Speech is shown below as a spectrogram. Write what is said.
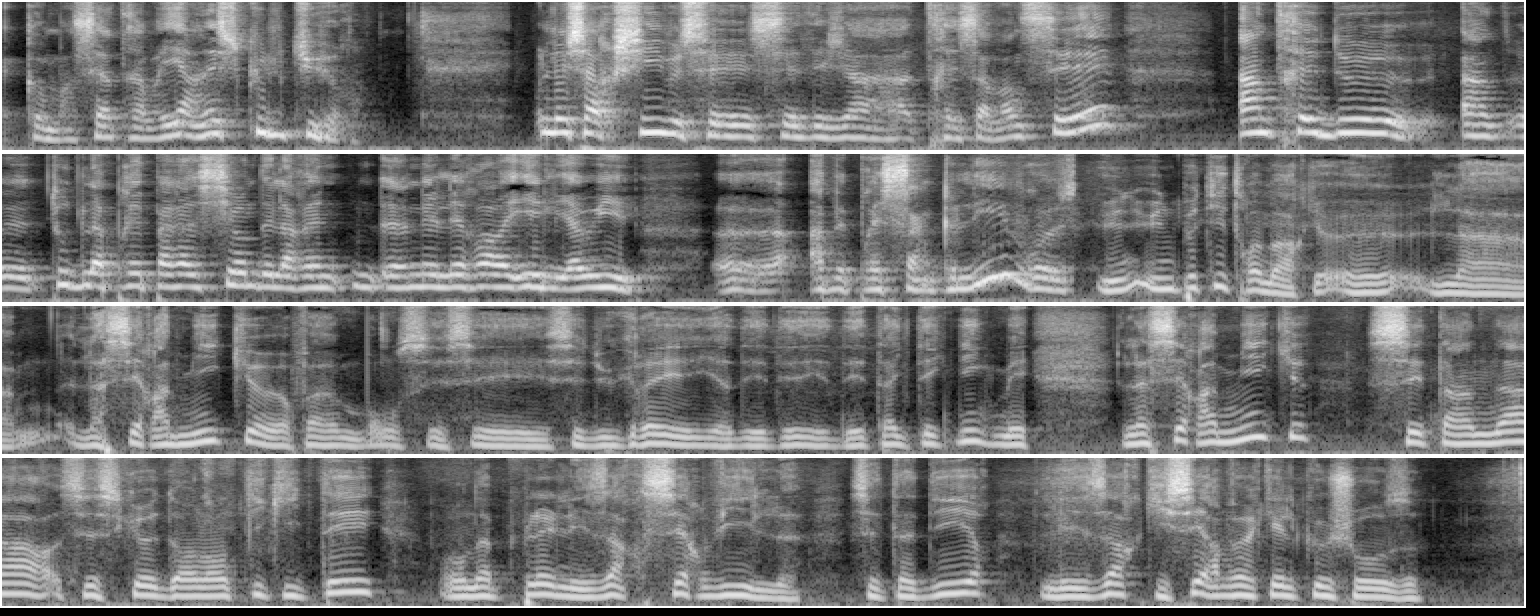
commencé à travailler en sculpture. Les archives, c'est déjà très avancé. Entre deux, euh, toute la préparation de la Reine il y a eu euh, à peu près cinq livres. Une, petite remarque, euh, la, la, céramique, enfin bon, c'est du gré, il y a des, des, détails techniques, mais la céramique, c'est un art, c'est ce que dans l'Antiquité on appelait les arts serviles, c'est-à-dire les arts qui servent à quelque chose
